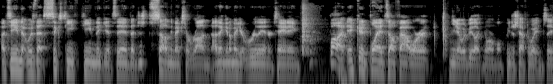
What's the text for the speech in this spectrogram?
a team that was that 16th team that gets in that just suddenly makes a run. I think it'll make it really entertaining, but it could play itself out where it you know would be like normal. We just have to wait and see.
